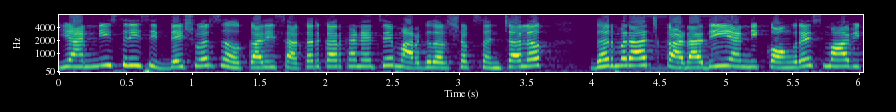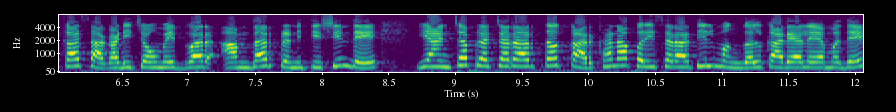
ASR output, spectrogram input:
यांनी श्री सिद्धेश्वर सहकारी साखर कारखान्याचे मार्गदर्शक संचालक धर्मराज काडादी यांनी काँग्रेस महाविकास आघाडीच्या उमेदवार आमदार प्रणिती शिंदे यांच्या प्रचारार्थ कारखाना परिसरातील मंगल कार्यालयामध्ये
